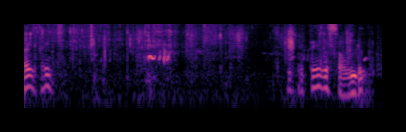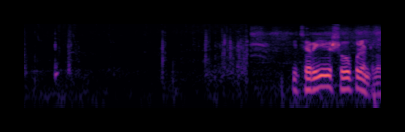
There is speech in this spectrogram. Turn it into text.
ഹൈ ഹൈ പ്രത്യേക സൗണ്ട് ഈ ചെറിയ ഷോപ്പുകളുണ്ടല്ലോ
